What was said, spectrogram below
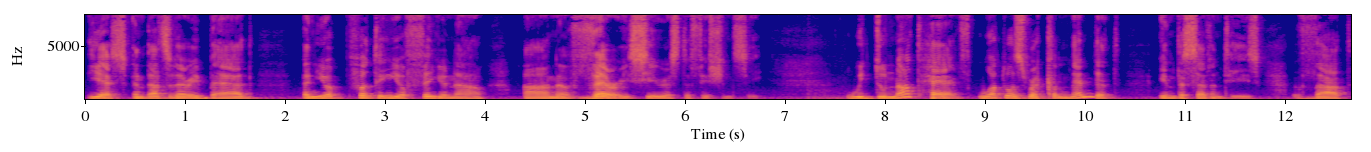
Yes, and that's very bad. And you're putting your finger now on a very serious deficiency. We do not have what was recommended in the 70s that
